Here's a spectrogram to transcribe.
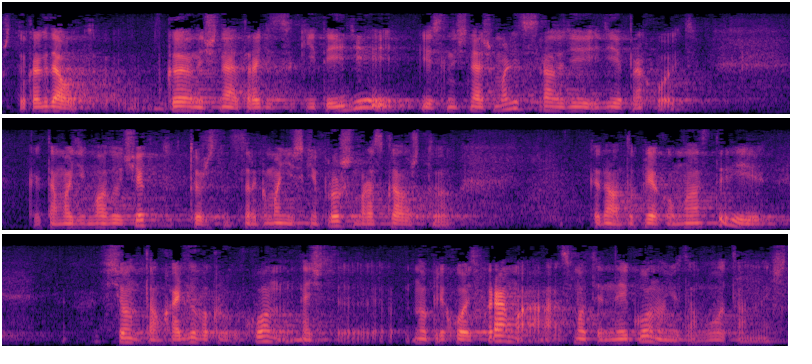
что когда вот в голове начинают родиться какие-то идеи, если начинаешь молиться, сразу идея, проходит. Как там один молодой человек, тоже с наркоманическим прошлым, рассказал, что когда он приехал в монастырь, и все, он там ходил вокруг икон, значит, ну, приходит в храм, а смотрит на икону, у него там, вот там, значит,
